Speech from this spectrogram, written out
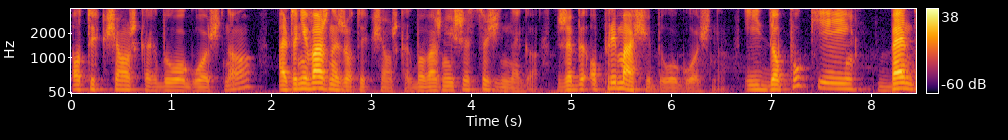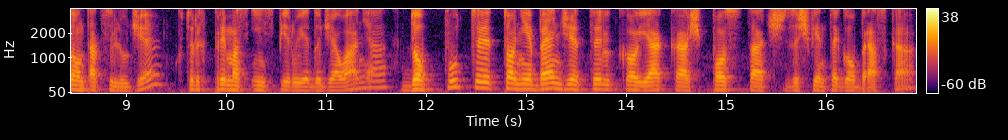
o tych książkach było głośno, ale to nieważne, że o tych książkach, bo ważniejsze jest coś innego, żeby o prymasie było głośno. I dopóki będą tacy ludzie, których prymas inspiruje do działania, dopóty to nie będzie tylko jakaś postać ze świętego obrazka,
